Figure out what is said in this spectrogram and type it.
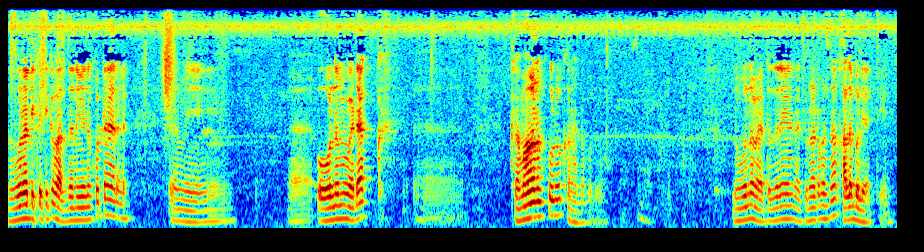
නුවණ ටික ටික වර්ධනය වෙනකොට අර මේ ඕනම වැඩක් ක්‍රමානුකූලව කරන්න පුළුවන්. නුවණ වැඩදෙන්නේ නැතුණාට පස්සේ කලබලයක් තියෙන්නේ.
